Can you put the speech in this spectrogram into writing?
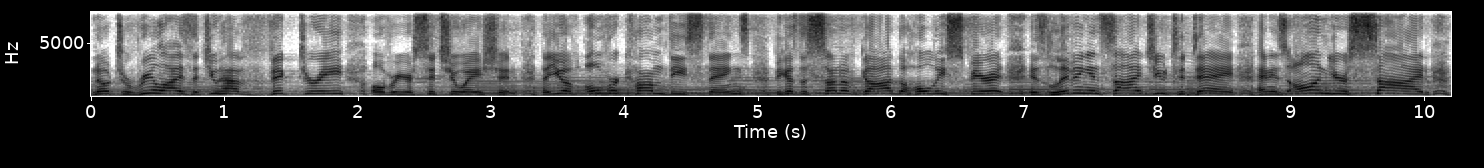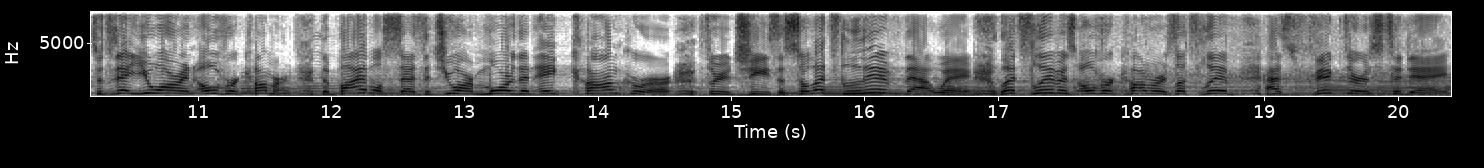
No, to realize that you have victory over your situation, that you have overcome these things because the Son of God, the Holy Spirit, is living inside you today and is on your side. So today you are an overcomer. The Bible says that you are more than a conqueror through Jesus. So let's live that way. Let's live as overcomers. Let's live as today,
